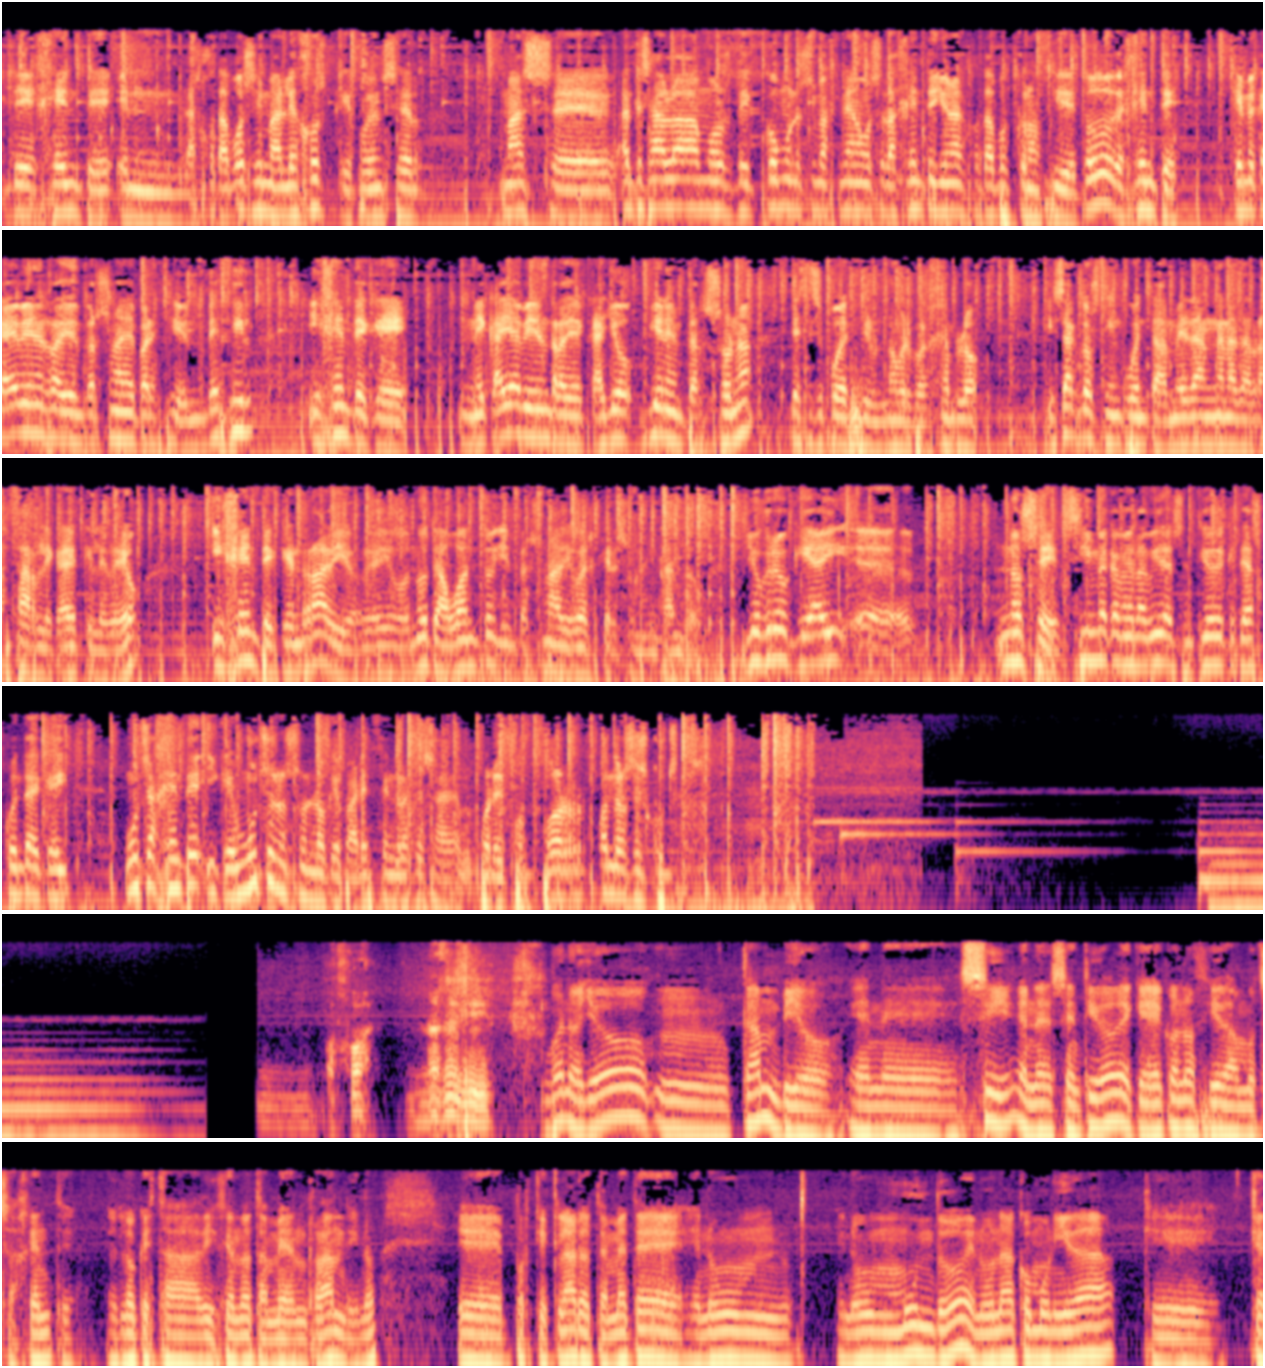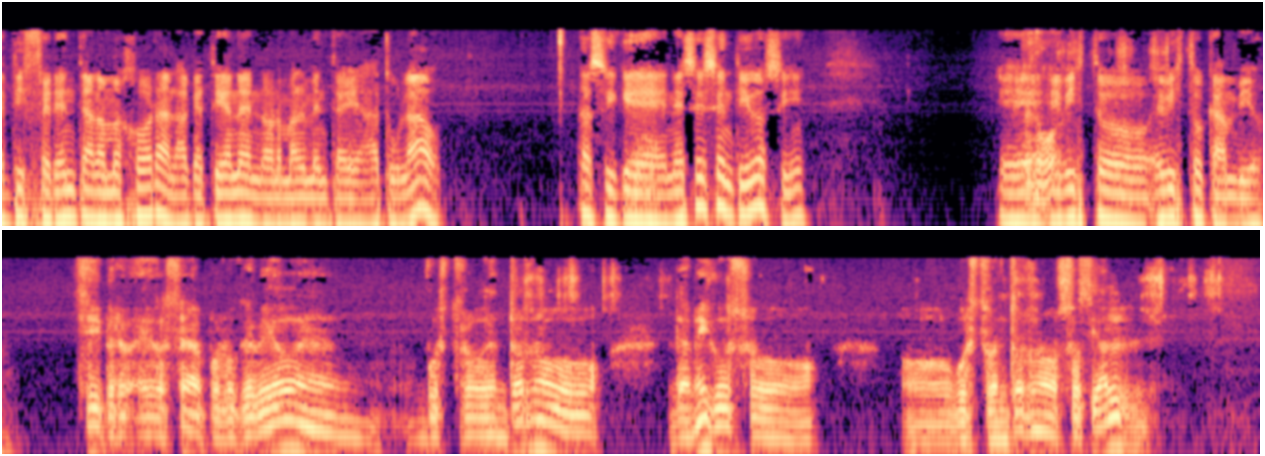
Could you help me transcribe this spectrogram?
de gente en las JPOS y más lejos que pueden ser más... eh, antes hablábamos de cómo nos imaginábamos a la gente, yo en las JPOS conocí de todo, de gente que me caía bien en radio en persona me pareció imbécil y gente que me caía bien en radio cayó bien en persona. Este se puede decir un nombre, por ejemplo, Isaac 250, me dan ganas de abrazarle cada vez que le veo. Y gente que en radio le digo, no te aguanto, y en persona digo, es que eres un encanto. Yo creo que hay, eh, no sé, sí me ha cambiado la vida en el sentido de que te das cuenta de que hay mucha gente y que muchos no son lo que parecen gracias a por, el, por cuando los escuchas. Ojo, no sé si Bueno, yo mm, cambio en eh, sí, en el sentido de que he conocido a mucha gente. Es lo que está diciendo también Randy, ¿no? Eh, porque claro, te metes en un, en un mundo, en una comunidad que, que es diferente a lo mejor a la que tienes normalmente a tu lado. Así que en ese sentido sí. Eh, Pero- he visto he visto cambio. Sí, pero, eh, o sea, por lo que veo en vuestro entorno de amigos o, o vuestro entorno social,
